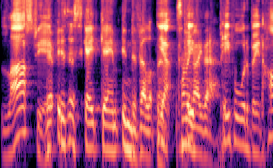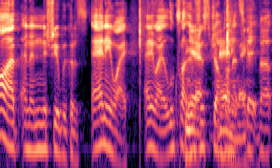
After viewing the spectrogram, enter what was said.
last year, there is a skate game in development yeah, something pe- like that People would have been hype, and then this year we could have. Anyway, anyway, it looks like they've just jumped on that skate va-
